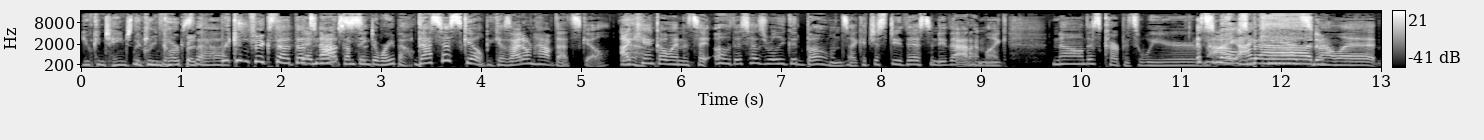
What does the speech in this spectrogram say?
you can change the green carpet. that. We can fix that. That's And not something to worry about. That's a skill because I don't have that skill. I can't go in and say, "Oh, this has really good bones. I could just do this and do that." I'm like, "No, this carpet's weird. It and smells I, I bad." can't smell it."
